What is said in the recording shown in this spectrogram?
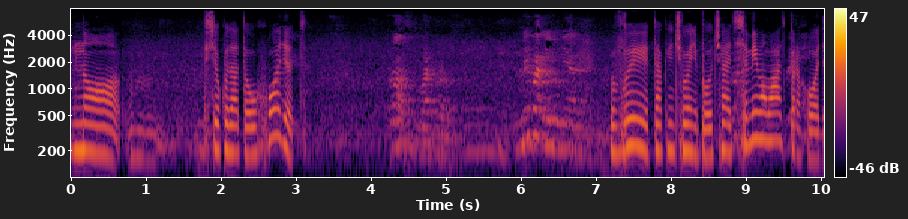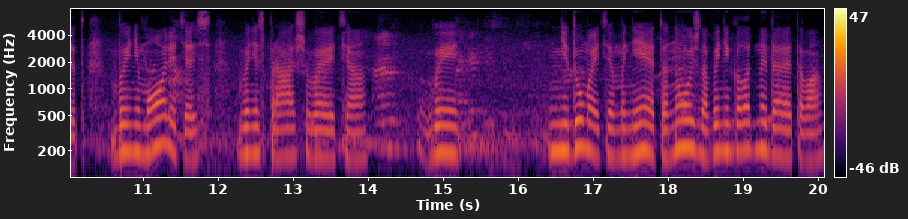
Но все куда-то уходит. Вы так ничего не получаете. Все мимо вас проходит. Вы не молитесь, вы не спрашиваете, вы не думаете, мне это нужно, вы не голодны до этого.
